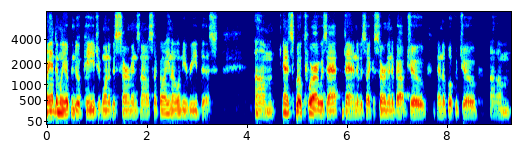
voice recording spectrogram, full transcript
randomly opened to a page of one of his sermons, and I was like, oh, you know, let me read this. Um, and it spoke to where I was at then. It was like a sermon about Job and the book of Job, um,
